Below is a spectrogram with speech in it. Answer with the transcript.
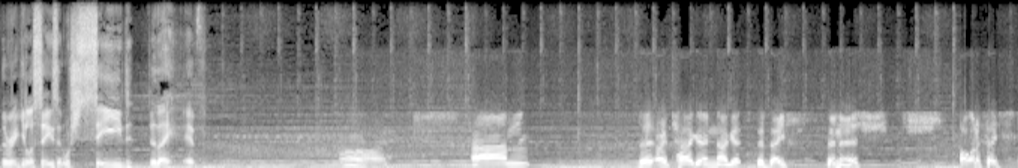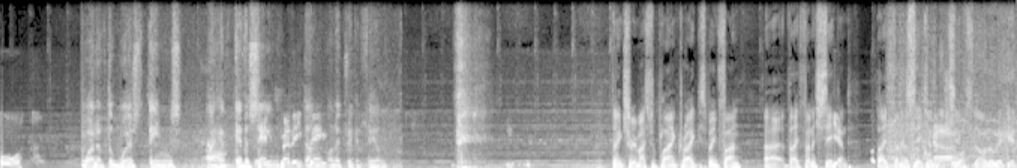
the regular season. Which seed do they have? Oh. Um, the Otago Nuggets, did they finish? I want to say fourth. One of the worst things I have ever seen done on a cricket field. Thanks very much for playing, Craig. It's been fun. Uh, they finished second. Yep. They finished second. Uh, down the wicket,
